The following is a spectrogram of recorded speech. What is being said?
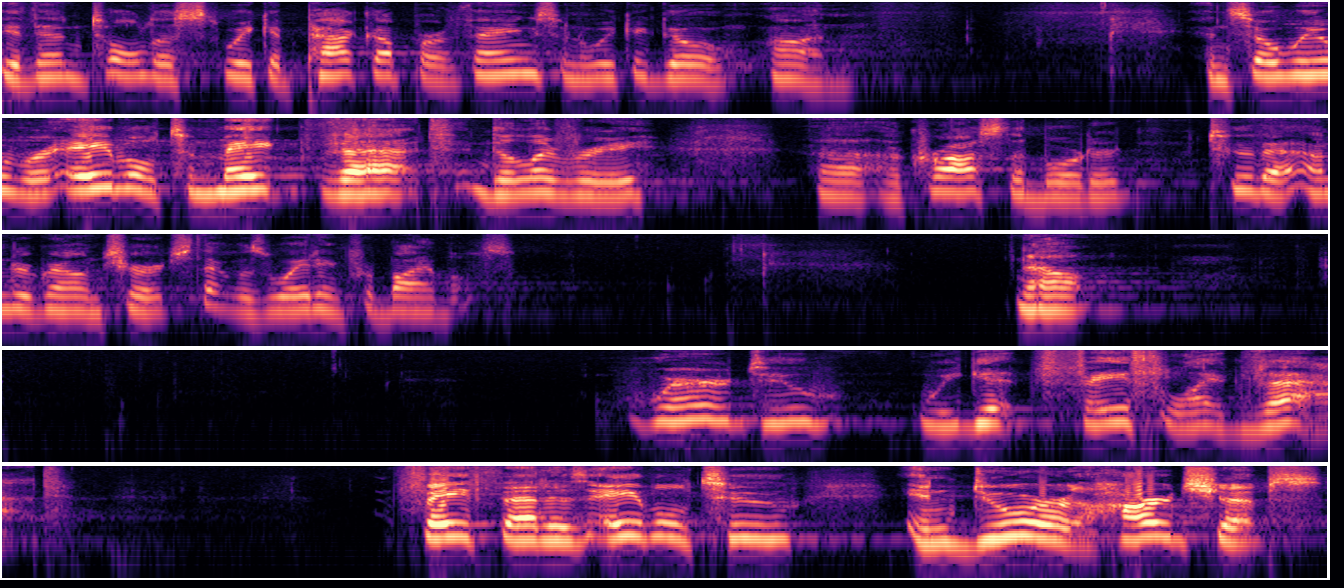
He then told us we could pack up our things and we could go on. And so we were able to make that delivery uh, across the border to that underground church that was waiting for Bibles. Now, where do we get faith like that faith that is able to endure hardships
